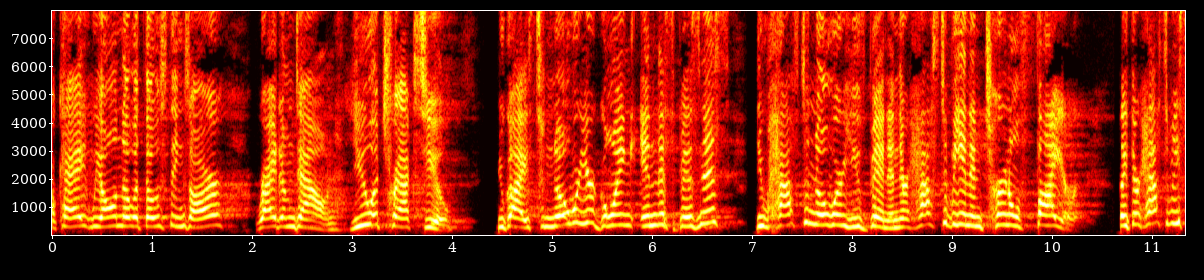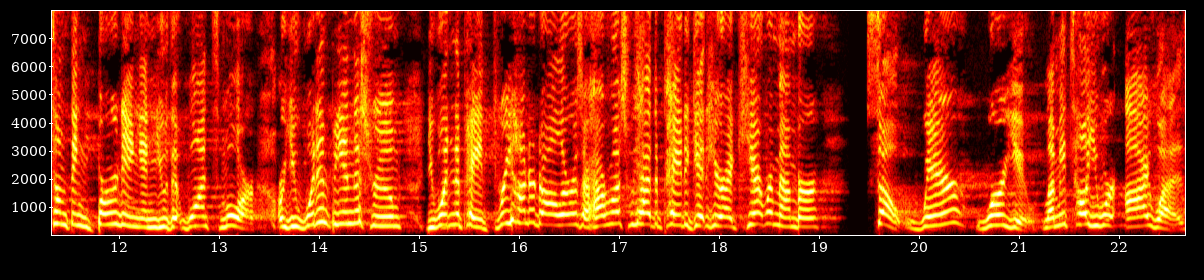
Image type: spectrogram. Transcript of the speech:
Okay? We all know what those things are. Write them down. You attracts you. You guys, to know where you're going in this business, you have to know where you've been and there has to be an internal fire. Like there has to be something burning in you that wants more, or you wouldn't be in this room. You wouldn't have paid $300 or however much we had to pay to get here. I can't remember. So where were you? Let me tell you where I was.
